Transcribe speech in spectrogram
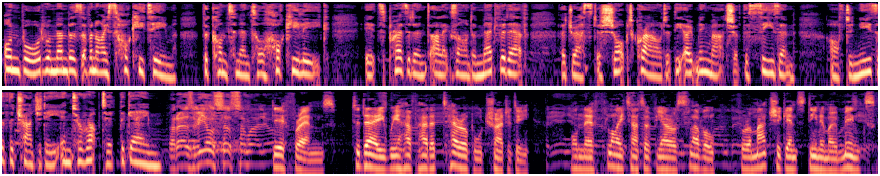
On board were members of an ice hockey team, the Continental Hockey League. Its president, Alexander Medvedev, addressed a shocked crowd at the opening match of the season after news of the tragedy interrupted the game. Dear friends, today we have had a terrible tragedy. On their flight out of Yaroslavl for a match against Dynamo Minsk,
